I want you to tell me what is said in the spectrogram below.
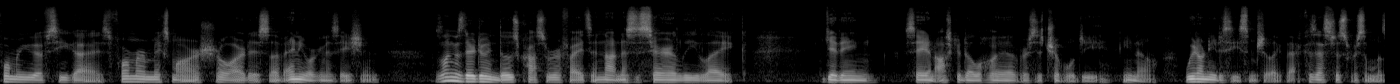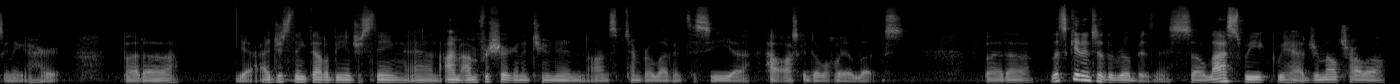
former ufc guys former mixed martial artists of any organization. As long as they're doing those crossover fights and not necessarily like getting say an Oscar De La Hoya versus Triple G. You know, we don't need to see some shit like that because that's just where someone's gonna get hurt. But uh, yeah, I just think that'll be interesting, and I'm I'm for sure gonna tune in on September 11th to see uh, how Oscar De La Hoya looks. But uh, let's get into the real business. So last week we had Jermell Charlo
